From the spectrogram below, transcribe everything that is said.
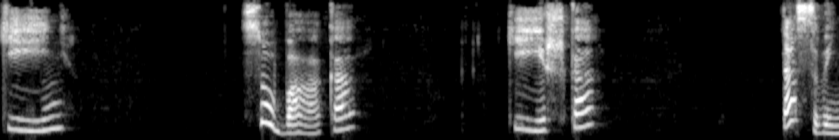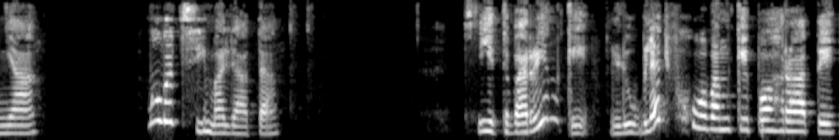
кінь, собака, кішка та свиня. Молодці малята. Ці тваринки люблять в хованки пограти,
